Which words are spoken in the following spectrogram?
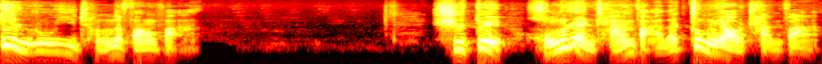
遁入一成的方法，是对弘忍禅法的重要阐发。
